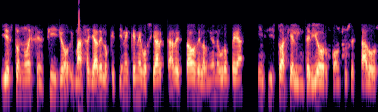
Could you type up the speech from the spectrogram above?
y esto no es sencillo, más allá de lo que tiene que negociar cada estado de la Unión Europea, insisto, hacia el interior, con sus estados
